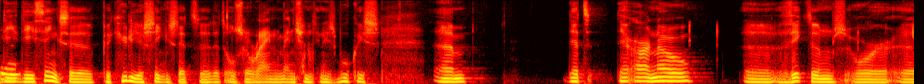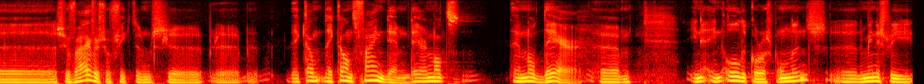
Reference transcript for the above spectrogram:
the, the things, uh, peculiar things that uh, that also Rein mentioned in his book is um, that there are no uh, victims or uh, survivors of victims. They can't they can't find them. They are not they're not there. Um, in in all the correspondence, uh, the ministry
